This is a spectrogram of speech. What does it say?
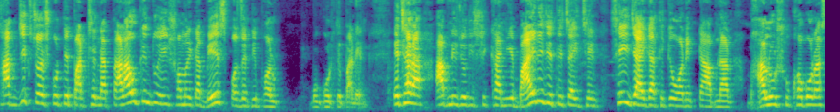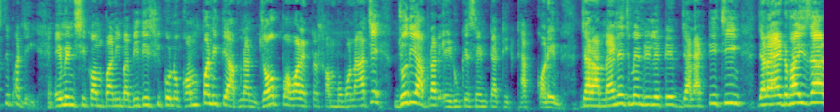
সাবজেক্ট চয়েস করতে পারছেন না, তারাও কিন্তু এই সময়টা বেশ পজিটিভ ফল করতে পারেন। এছাড়া আপনি যদি শিক্ষা নিয়ে বাইরে যেতে চাইছেন সেই জায়গা থেকেও অনেকটা আপনার ভালো সুখবর আসতে পারে। এমএনসি কোম্পানি বা বিদেশি কোনো কোম্পানিতে আপনার জব পাওয়ার একটা সম্ভাবনা আছে, যদি আপনার এডুকেশনটা ঠিকঠাক করেন। যারা ম্যানেজমেন্ট রিলেটেড যারা টিচিং যারা অ্যাডভাইজার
